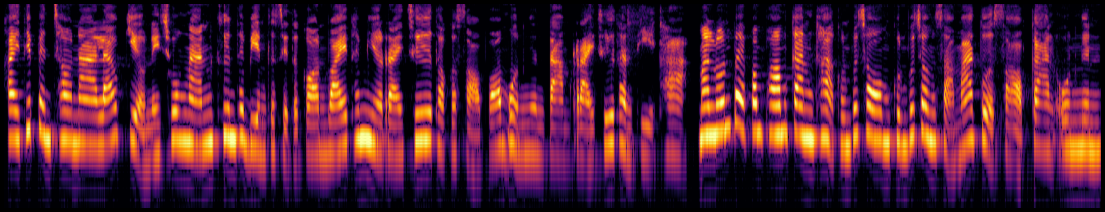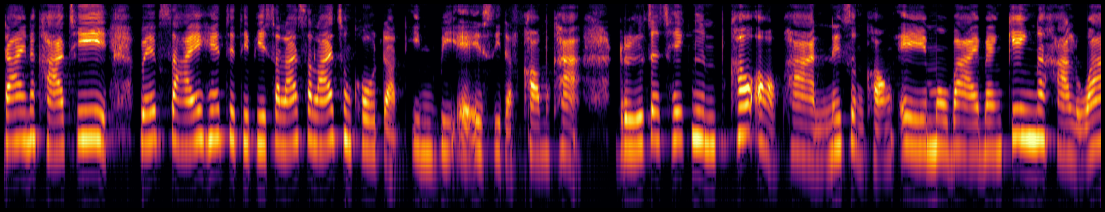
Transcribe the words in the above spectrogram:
ใครที่เป็นชาวนาแล้วเกี่ยวในช่วงนั้นขึ้นทะเบียนเกษตรกรไว้ถ้ามีรายชื่อทกสพร้อมโอนเงินตามรายชื่อทันทีค่ะ มาลุ้นไปพร้อม ๆ กันค่ะ คุณผู้ชม คุณผู้ชมสามารถตรวจสอบการโอนเงินได้นะคะ ที่เว็บไซต์ http://chonko.inbaac.com ค่ะ หรือจะเช็คเงินเข้าออกผ่านในส่วนของ A Mobile Banking นะคะ หรือว่า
